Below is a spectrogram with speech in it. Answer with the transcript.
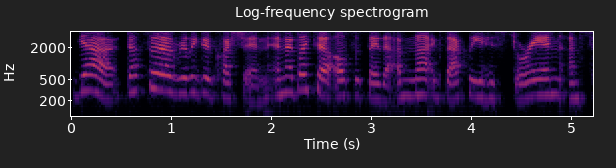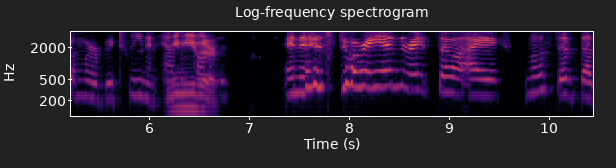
Yeah, that's a really good question. And I'd like to also say that I'm not exactly a historian. I'm somewhere between an anthropologist and a historian, right? So I most of the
